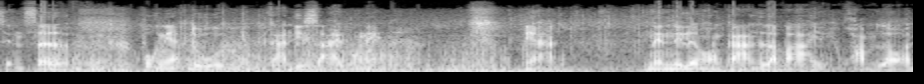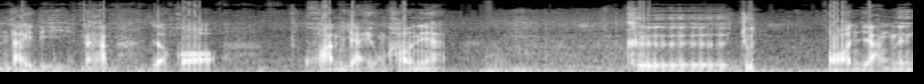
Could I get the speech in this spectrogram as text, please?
เซนเซอร์ พวกเนี้ยดูการดีไซน์พวกเนี้ยเนี่ยเน้นในเรื่องของการระบายความร้อนได้ดีนะครับ แล้วก็ความใหญ่ของเขาเนี่ยคือจุดอ่อนอย่างหนึ่ง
